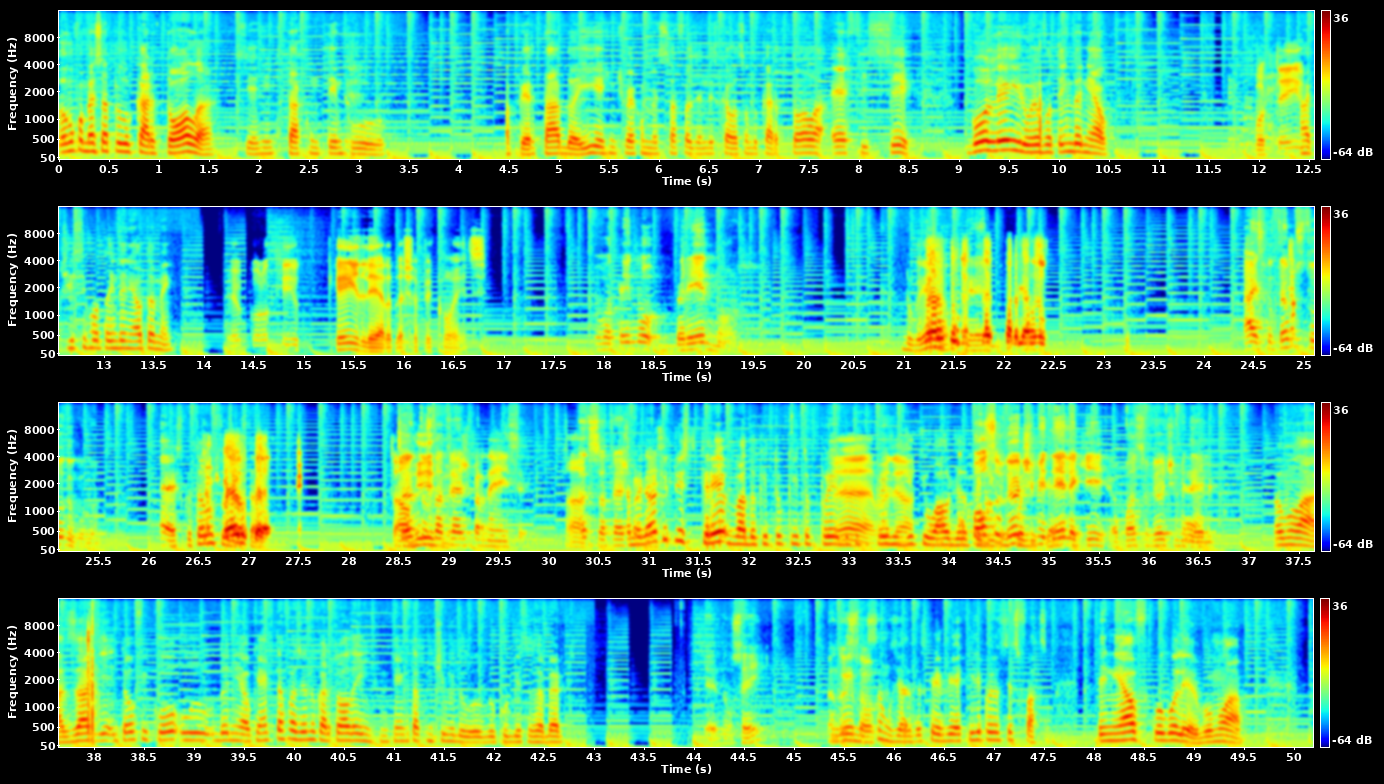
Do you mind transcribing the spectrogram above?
Vamos começar pelo Cartola, que a gente tá com tempo apertado aí. A gente vai começar fazendo a escalação do Cartola FC. Goleiro, eu votei em Daniel. Botei, A Tice votou em Daniel também. eu coloquei o Keiler da Chapecoense. Eu votei no Breno. Do Grêmio? do Grêmio. Ah, escutamos tudo, Gugu. É, escutamos tudo, tá? Tá Santos do horrível. Atlético Paranaense. Ah, É melhor que tu escreva do que tu, que tu, pre, do que É, tu prejudique o áudio Eu posso ver o time dele aqui. Eu posso ver o time É. dele. Vamos lá, zague... então ficou o Daniel. Quem é que tá fazendo o Cartola aí? Quem é que tá com o time do, do Clubistas aberto? Eu não sei. Eu Ninguém, não sou. são zero. Vou escrever aqui depois vocês façam. Daniel ficou goleiro, vamos lá.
